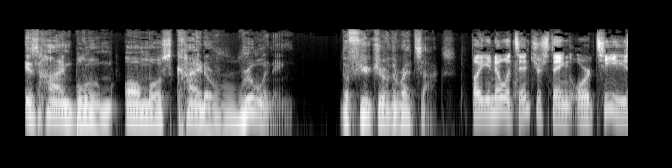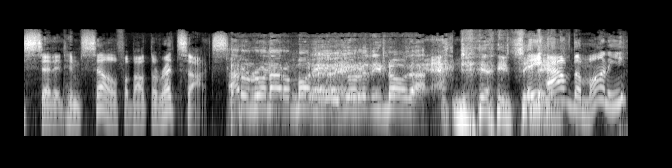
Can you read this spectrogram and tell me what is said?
Is Chaim Bloom almost kind of ruining the future of the Red Sox? But you know what's interesting? Ortiz said it himself about the Red Sox. I don't run out of money. You already know that. See, they, have the money.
